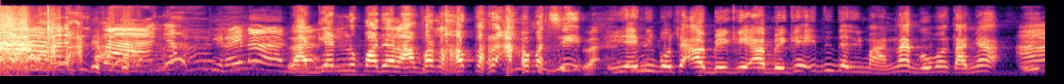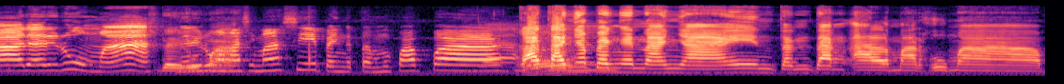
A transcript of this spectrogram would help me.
Ceritanya? Kirain ada. Lagian lu pada lapar-lapar amat sih. Lah iya ini bocah ABG ABG ini dari mana? Gue mau tanya. Ah, dari rumah. Dari rumah masing-masing pengen ketemu papa. Katanya pengen nanyain tentang almarhumah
